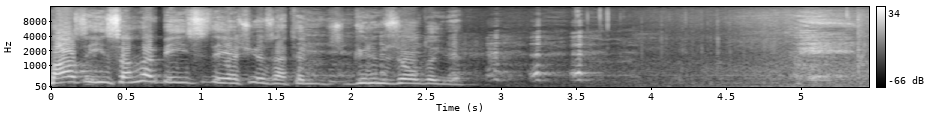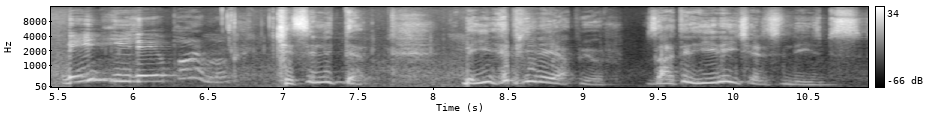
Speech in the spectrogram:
Bazı insanlar beyinsiz de yaşıyor zaten günümüzde olduğu gibi. beyin hile yapar mı? Kesinlikle. Beyin hep hile yapıyor. Zaten hile içerisindeyiz biz.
